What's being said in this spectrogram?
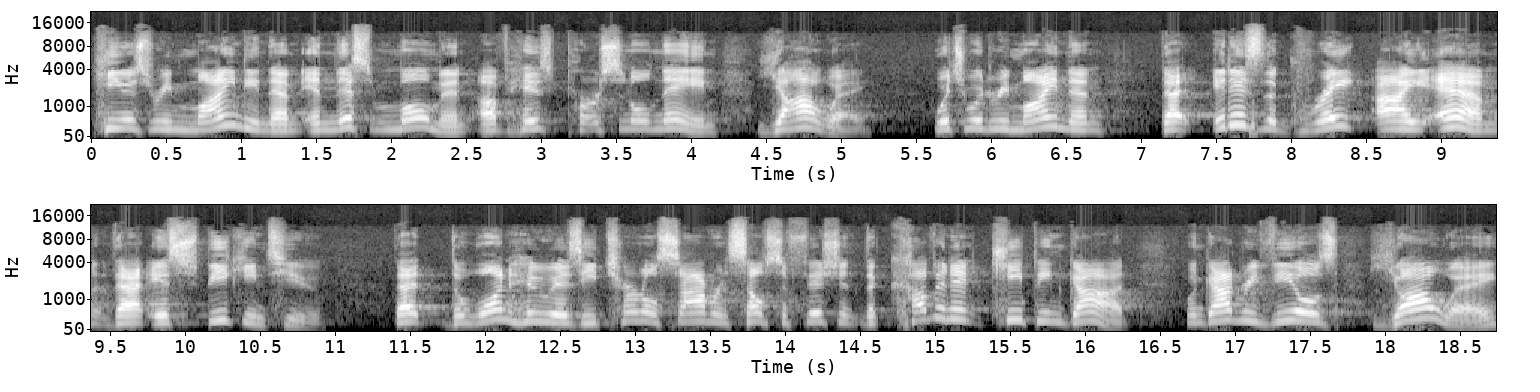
he is reminding them in this moment of his personal name, Yahweh, which would remind them that it is the great I am that is speaking to you. That the one who is eternal, sovereign, self sufficient, the covenant keeping God, when God reveals Yahweh,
